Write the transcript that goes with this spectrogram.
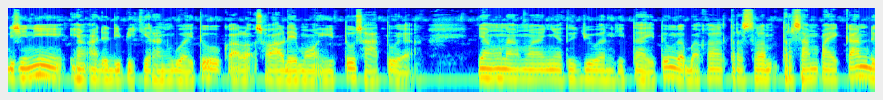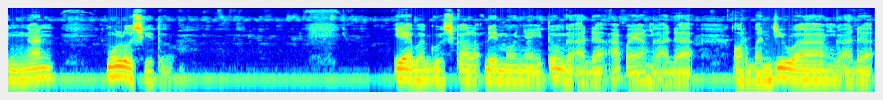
di sini yang ada di pikiran gue itu kalau soal demo itu satu ya, yang namanya tujuan kita itu nggak bakal tersampaikan dengan mulus gitu. Iya bagus kalau demonya itu nggak ada apa ya, nggak ada korban jiwa, nggak ada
